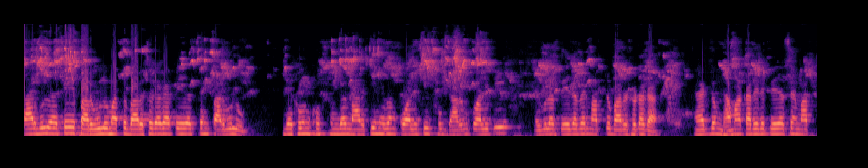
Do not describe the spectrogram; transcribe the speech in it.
পারবুলু আছে, পারবুলু মাত্র বারোশো টাকা পেয়ে যাচ্ছেন পারবুলু। দেখুন, খুব সুন্দর মার্কিং এবং কোয়ালিটি খুব দারুণ কোয়ালিটি এগুলো পেয়ে যাবেন মাত্র বারোশো টাকা। একদম ধামাকা রেটে পেয়ে যাচ্ছেন মাত্র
